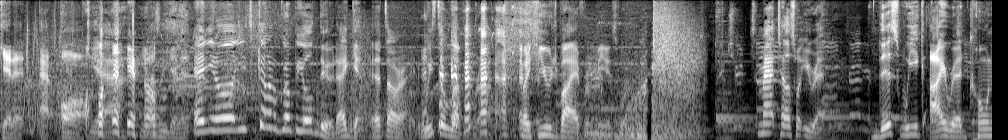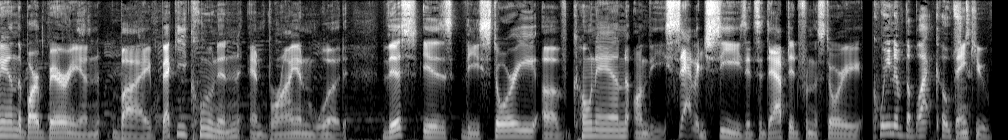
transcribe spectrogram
get it at all. Yeah, You he doesn't get it. And you know, he's kind of a grumpy old dude. I get it. That's all right. We still love you, Ron. but huge buy from me as well. Matt, tell us what you read. This week I read Conan the Barbarian by Becky Cloonan and Brian Wood. This is the story of Conan on the Savage Seas. It's adapted from the story Queen of the Black Coast. Thank you.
